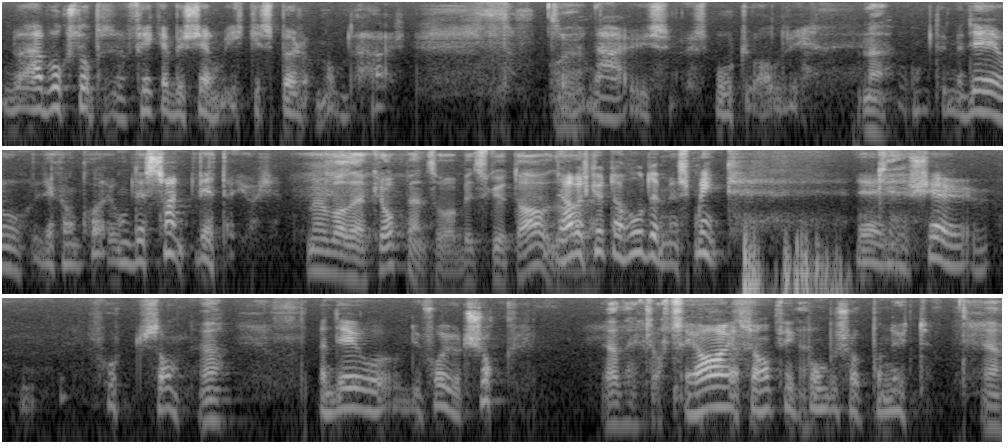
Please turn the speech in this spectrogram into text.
når jeg vokste opp, så fikk jeg beskjed om ikke spørre ham om det her. Så, nei, vi spurte jo aldri Nei. om det. Men det er jo, det kan, om det er sant, vet jeg jo ikke. Men var det kroppen som var blitt skutt av? Jeg var skutt av hodet med en splint. Det, okay. skjer fort sånn. Ja. Men det er jo, du får jo et sjokk. ja, det er klart. Ja, ja, så han fikk bombesjokk på nytt. Ja.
